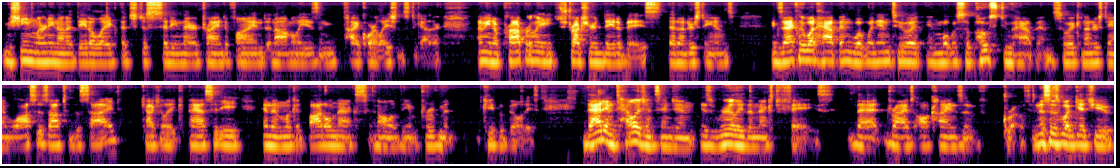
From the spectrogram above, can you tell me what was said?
machine learning on a data lake that's just sitting there trying to find anomalies and tie correlations together. I mean a properly structured database that understands exactly what happened, what went into it, and what was supposed to happen. So it can understand losses off to the side, calculate capacity, and then look at bottlenecks and all of the improvement capabilities that intelligence engine is really the next phase that drives all kinds of growth. And this is what gets you.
